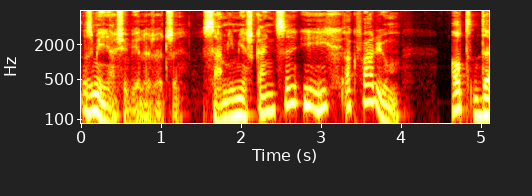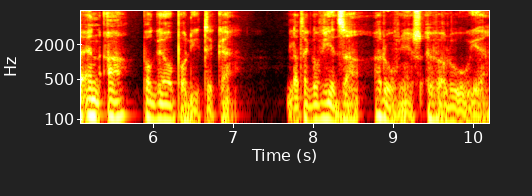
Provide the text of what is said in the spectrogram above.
Zmienia się wiele rzeczy. Sami mieszkańcy i ich akwarium. Od DNA po geopolitykę. Dlatego wiedza również ewoluuje.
